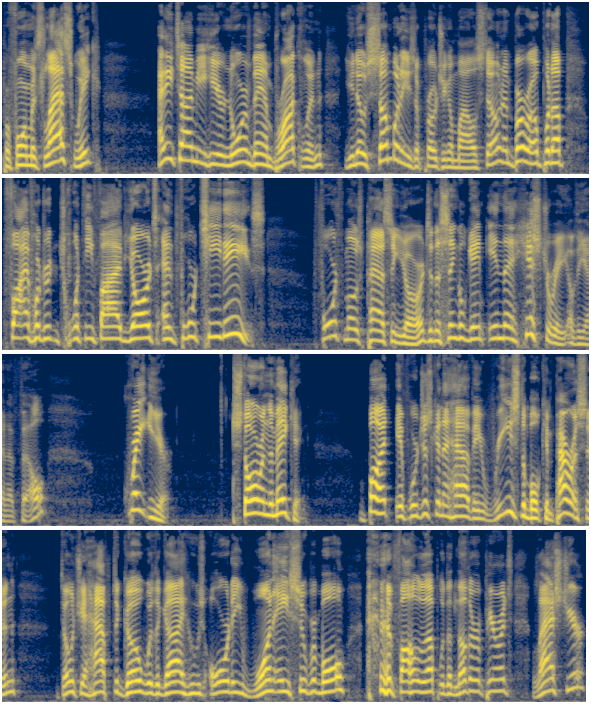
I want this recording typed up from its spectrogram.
performance last week. Anytime you hear Norm Van Brocklin, you know somebody's approaching a milestone, and Burrow put up 525 yards and four TDs. Fourth most passing yards in a single game in the history of the NFL. Great year. Star in the making. But if we're just going to have a reasonable comparison, don't you have to go with a guy who's already won a Super Bowl and followed up with another appearance last year?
